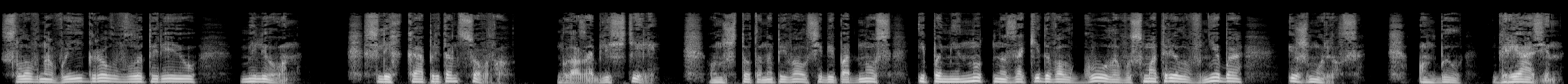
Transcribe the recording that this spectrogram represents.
словно выиграл в лотерею миллион слегка пританцовывал. Глаза блестели. Он что-то напевал себе под нос и поминутно закидывал голову, смотрел в небо и жмурился. Он был грязен,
